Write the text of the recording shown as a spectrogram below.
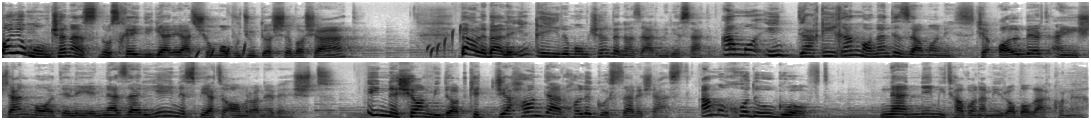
آیا ممکن است نسخه دیگری از شما وجود داشته باشد؟ بله بله این غیر ممکن به نظر می رسد اما این دقیقا مانند زمانی است که آلبرت اینشتین معادله نظریه نسبیت عام را نوشت. این نشان می‌داد که جهان در حال گسترش است. اما خود او گفت نه نمی‌توانم این را باور کنم.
